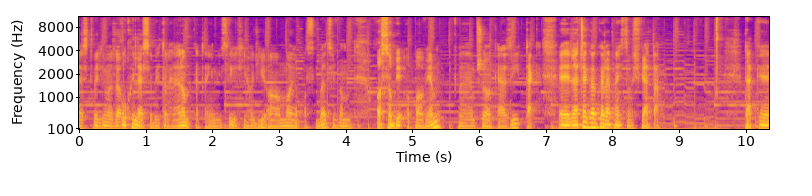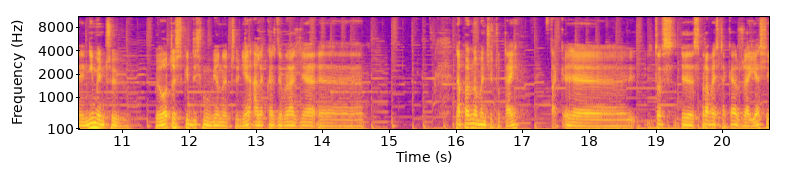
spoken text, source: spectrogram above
e, stwierdziłem, że uchylę sobie trochę rąbka tajemnicy, jeśli chodzi o moją osobę, coś Wam o sobie opowiem e, przy okazji. Tak, dlaczego akurat Państwo Świata? Tak, nie wiem, czy było coś kiedyś mówione, czy nie, ale w każdym razie na pewno będzie tutaj. Tak, to sprawa jest taka, że ja się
